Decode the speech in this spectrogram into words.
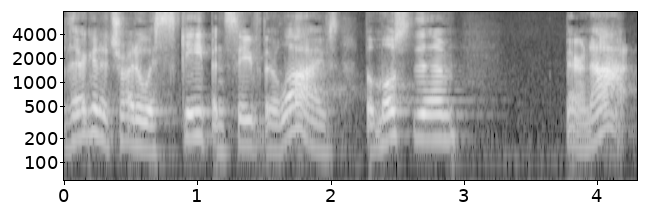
they're going to try to escape and save their lives, but most of them they're not.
